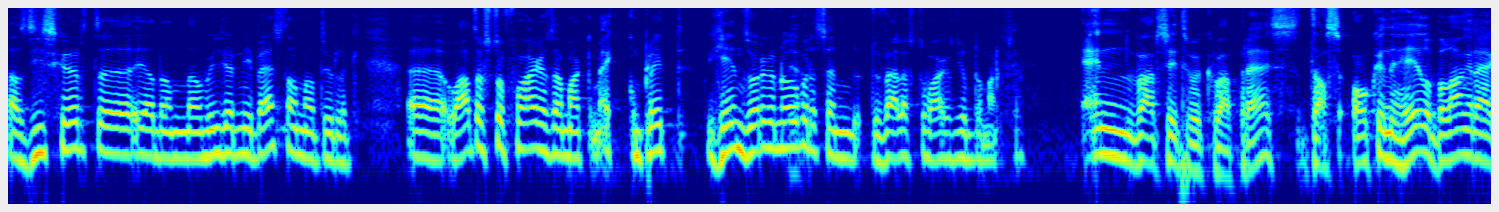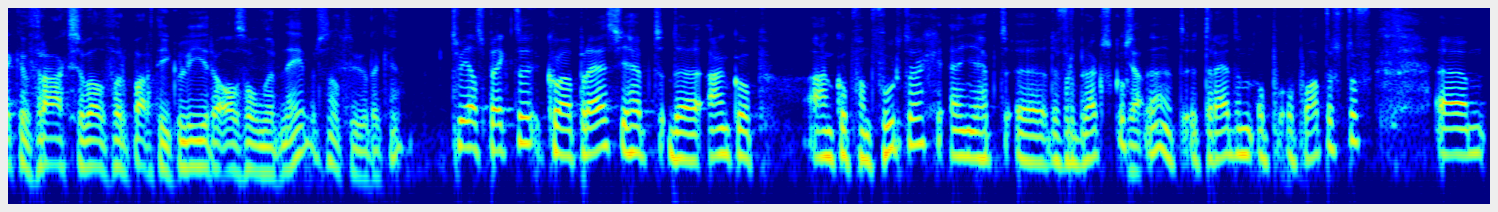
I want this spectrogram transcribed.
Als die scheurt, uh, ja, dan, dan wil je er niet bij staan natuurlijk. Uh, waterstofwagens, daar maak ik me echt compleet geen zorgen over. Dat zijn de veiligste wagens die op de markt zijn. En waar zitten we qua prijs? Dat is ook een hele belangrijke vraag, zowel voor particulieren als ondernemers natuurlijk. Hè? Twee aspecten. Qua prijs, je hebt de aankoop aankoop van het voertuig en je hebt uh, de verbruikskosten, het, het, rijden op, op waterstof. Um,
